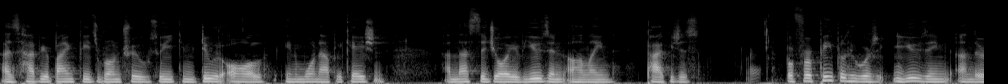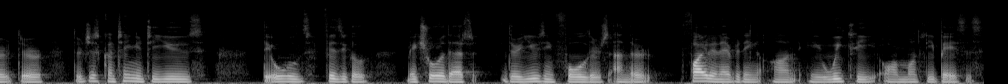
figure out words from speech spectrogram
as have your bank feeds run through so you can do it all in one application. And that's the joy of using online packages. But for people who are using and they're they're they're just continuing to use the old physical, make sure that they're using folders and they're filing everything on a weekly or monthly basis.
